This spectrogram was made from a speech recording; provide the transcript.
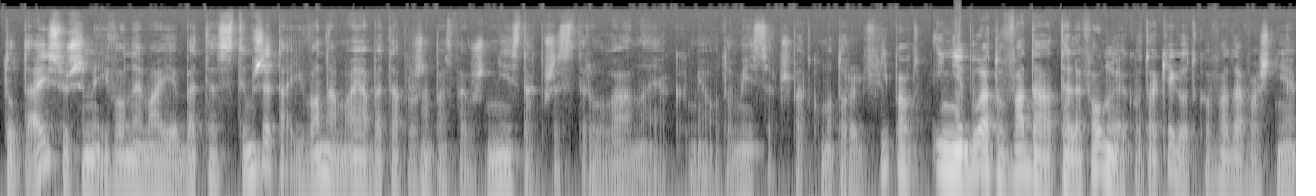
tutaj. Słyszymy Iwonę Maję Betę, z tym, że ta Iwona Maja Beta, proszę Państwa, już nie jest tak przesterowana, jak miało to miejsce w przypadku Motorola Flipout. I nie była to wada telefonu jako takiego, tylko wada właśnie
